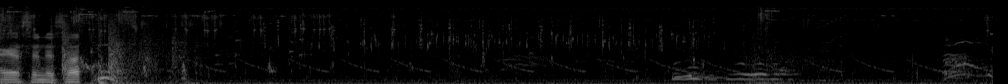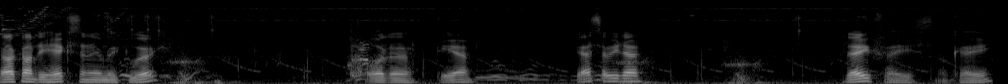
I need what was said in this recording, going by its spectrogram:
Wer es denn das hat. Da kann die Hexe nämlich durch. Oder der. Wer ist er wieder? Clayface, okay.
